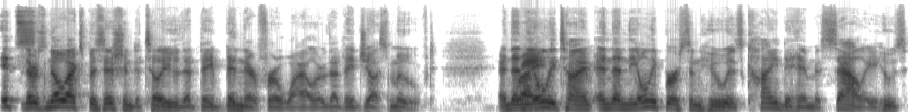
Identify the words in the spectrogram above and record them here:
it's there's no exposition to tell you that they've been there for a while or that they just moved. And then Right. the only time, and then the only person who is kind to him is Sally, who's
